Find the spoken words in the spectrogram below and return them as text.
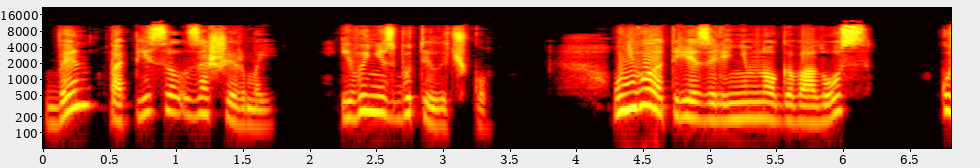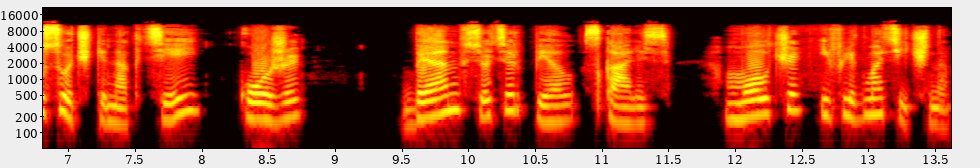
Бен пописал за ширмой и вынес бутылочку. У него отрезали немного волос, кусочки ногтей, кожи, Бен все терпел, скались, молча и флегматично.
